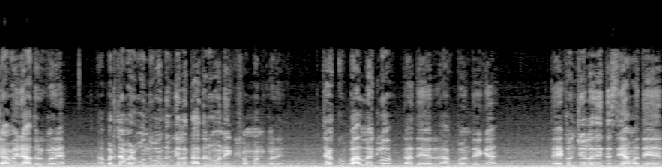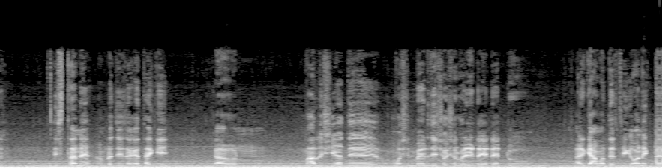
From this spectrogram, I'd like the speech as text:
জামাইরা আদর করে, আবার জামাইয়ের বন্ধু বান্ধব গেলে তাদেরও অনেক সম্মান করে। যাক, খুব ভালো লাগল তাদের আপ্যায়ন দেখা। তো এখন চলে যাইতেছি আমাদের স্থানে, আমরা যে জায়গায় থাকি। কারণ মালয়েশিয়াতে মহসিন ভাইয়ের যে শ্বশুর বাড়িটা এটা একটু আর কি আমাদের থেকে অনেকটা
